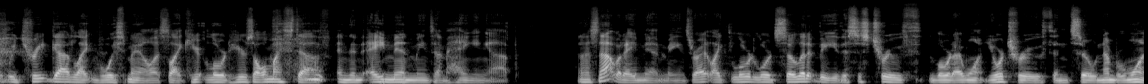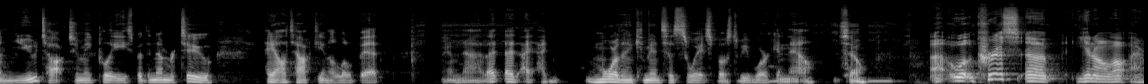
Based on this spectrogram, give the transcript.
if we treat God like voicemail, it's like, Here, Lord, here's all my stuff. And then amen means I'm hanging up. And that's not what amen means, right? Like, Lord, Lord, so let it be. This is truth. Lord, I want your truth. And so, number one, you talk to me, please. But the number two, hey, I'll talk to you in a little bit. And nah, that, that I, am more than convinced that's the way it's supposed to be working now. So, uh, well, Chris, uh, you know, I,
